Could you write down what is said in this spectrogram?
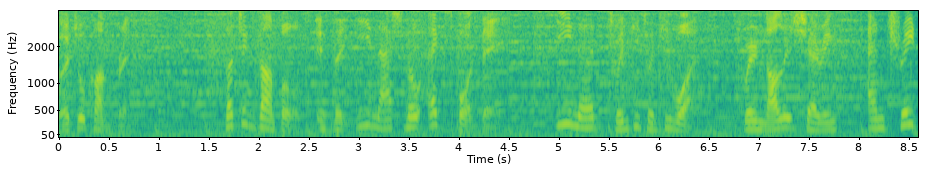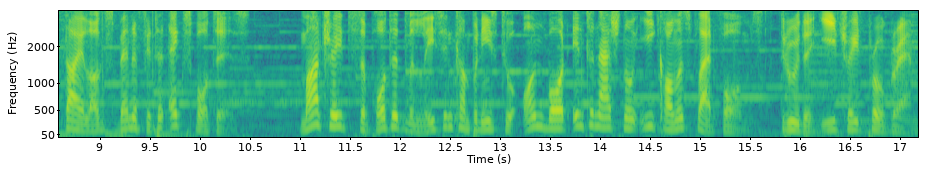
virtual conference. Such examples is the e-National Export Day, eNED 2021, where knowledge sharing and trade dialogues benefited exporters. MATRADE supported Malaysian companies to onboard international e-commerce platforms through the e-trade program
